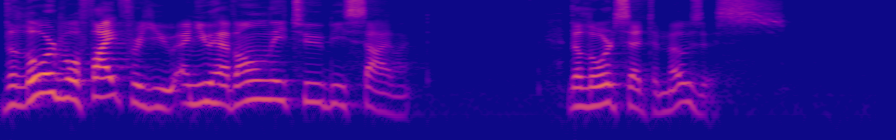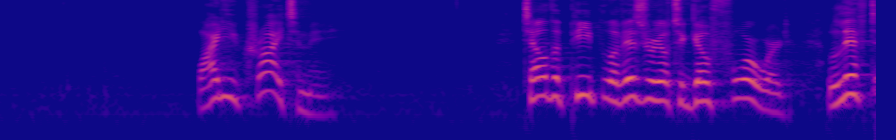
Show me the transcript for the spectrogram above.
The Lord will fight for you, and you have only to be silent. The Lord said to Moses, Why do you cry to me? Tell the people of Israel to go forward. Lift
